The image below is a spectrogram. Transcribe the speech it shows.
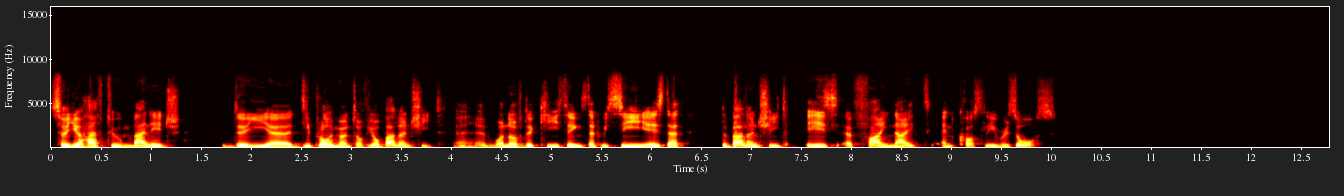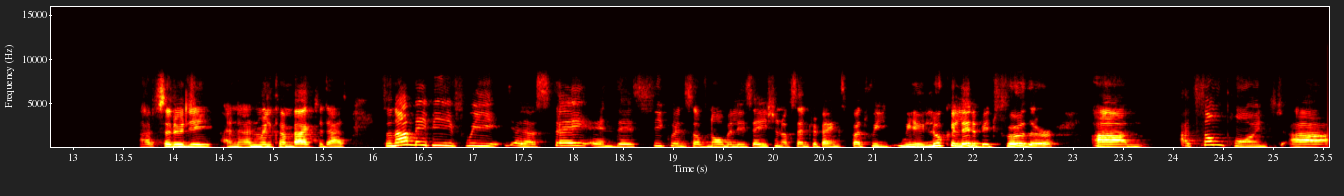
So you have to manage the uh, deployment of your balance sheet. Eh? And one of the key things that we see is that the balance sheet is a finite and costly resource. Absolutely, and, and we'll come back to that. So now maybe if we you know, stay in this sequence of normalization of central banks, but we, we look a little bit further, um, at some point, uh,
